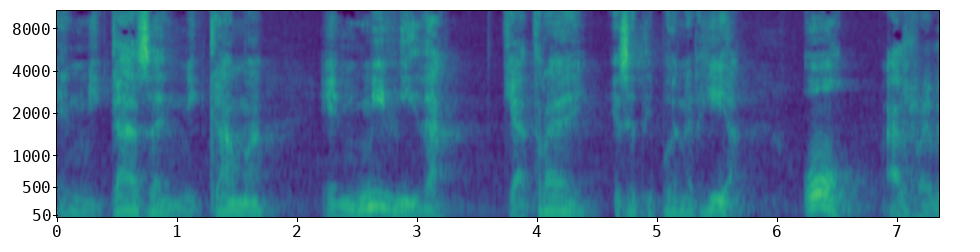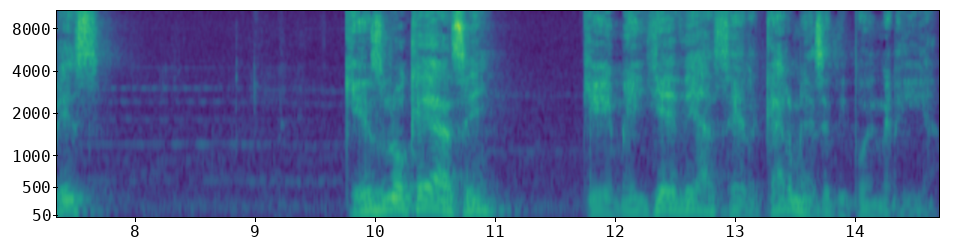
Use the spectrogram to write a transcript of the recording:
en mi casa, en mi cama, en mi vida que atrae ese tipo de energía. O al revés, ¿qué es lo que hace que me lleve a acercarme a ese tipo de energía?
